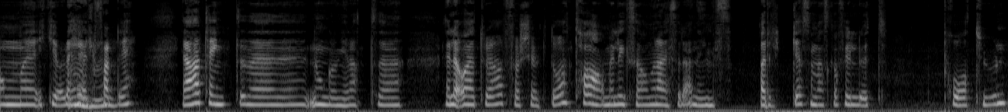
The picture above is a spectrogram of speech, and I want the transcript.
om eh, ikke gjør det helt ferdig. Jeg har tenkt eh, noen ganger at eh, eller, Og jeg tror jeg har forsøkt å ta med liksom reiseregningsarket som jeg skal fylle ut på turen.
